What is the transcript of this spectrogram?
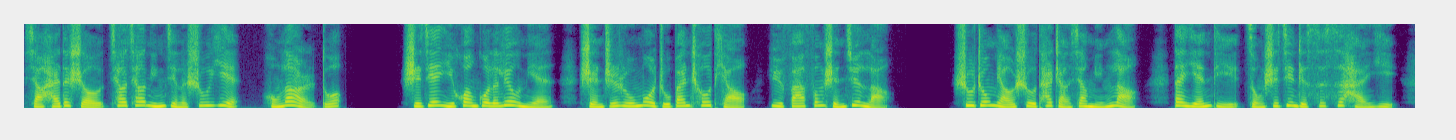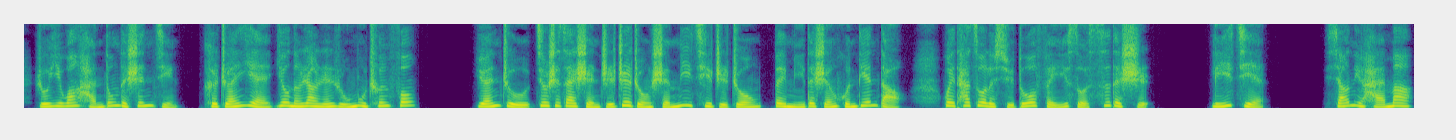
小孩的手悄悄拧紧了书页，红了耳朵。时间一晃过了六年，沈直如墨竹般抽条，愈发风神俊朗。书中描述他长相明朗，但眼底总是浸着丝丝寒意，如一汪寒冬的深井，可转眼又能让人如沐春风。原主就是在沈直这种神秘气质中被迷得神魂颠倒，为他做了许多匪夷所思的事。理解，小女孩嘛，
